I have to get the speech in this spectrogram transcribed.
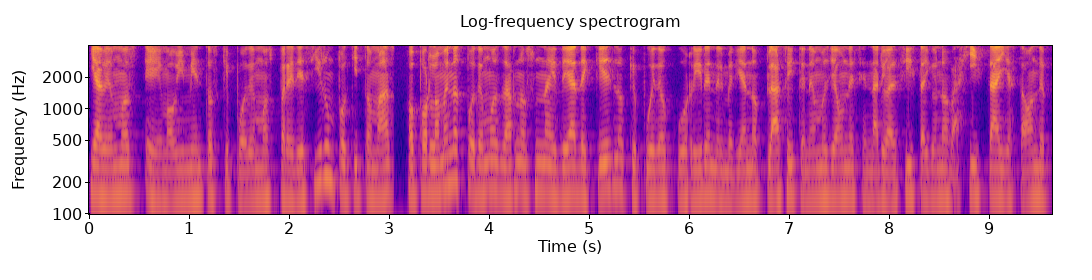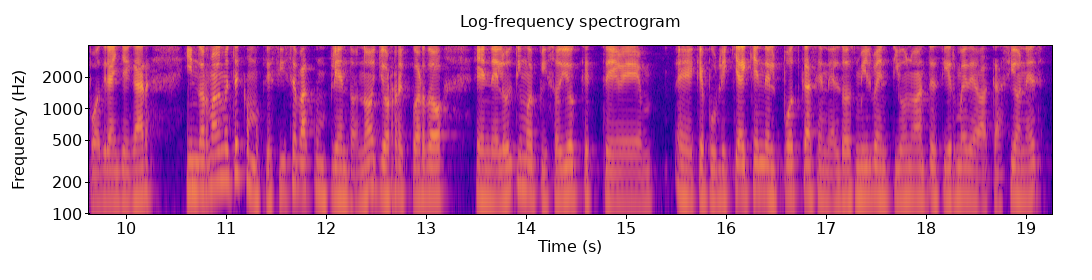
Ya vemos eh, movimientos que podemos predecir un poquito más o por lo menos podemos darnos una idea de qué es lo que puede ocurrir en el mediano plazo y tenemos ya un escenario alcista y uno bajista y hasta dónde podrían llegar y normalmente como que sí se va cumpliendo, ¿no? Yo recuerdo en el último episodio que te eh, que publiqué aquí en el podcast en el 2021 antes de irme de vacaciones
